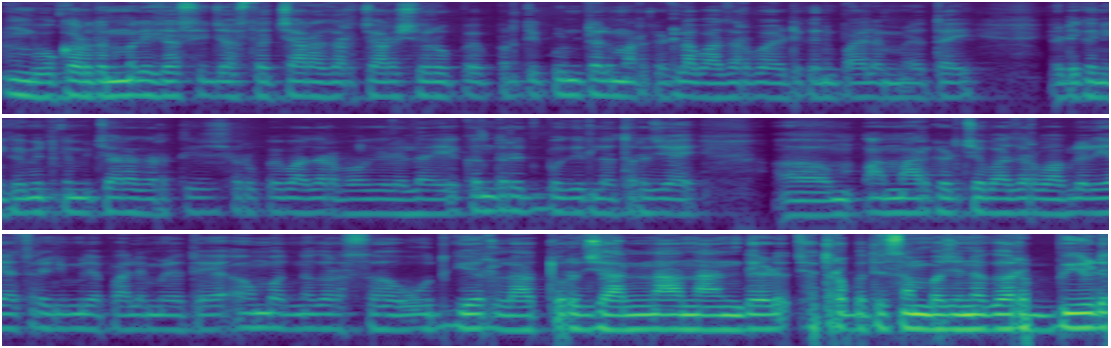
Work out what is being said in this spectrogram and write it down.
भोकरदनमध्ये जास्तीत जास्त चार हजार चारशे रुपये प्रति क्विंटल मार्केटला बाजारभाव या ठिकाणी पाहायला मिळत आहे. या ठिकाणी कमीत कमी चार हजार तीनशे रुपये बाजारभाव गेलेला आहे. एकंदरीत बघितलं तर जे आहे मार्केटचे बाजारभाव आपल्याला याच रेंजमध्ये पाहायला मिळत आहे. अहमदनगरसह उदगीर लातूर जालना नांदेड छत्रपती संभाजीनगर बीड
